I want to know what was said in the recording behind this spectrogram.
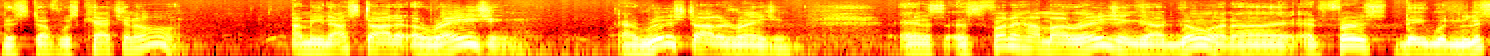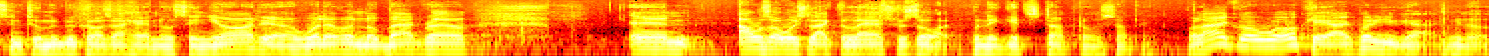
the stuff was catching on. I mean, I started arranging. I really started arranging. And it's, it's funny how my arranging got going. I, at first, they wouldn't listen to me because I had no seniority or whatever, no background. And I was always like the last resort when they get stumped on something. Well, I go, well, okay, Ike, what do you got? You know,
